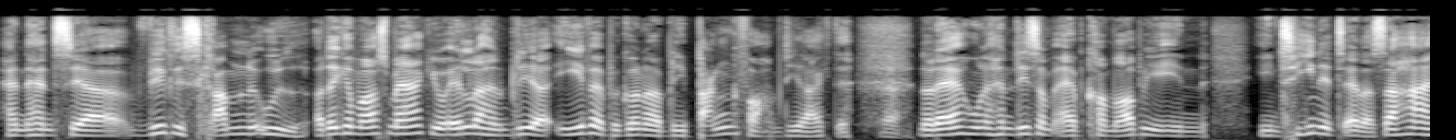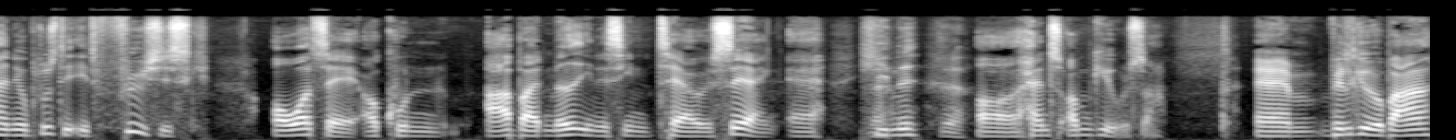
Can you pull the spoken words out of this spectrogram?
Han, han ser virkelig skræmmende ud, og det kan man også mærke, jo ældre han bliver. Eva begynder at blive bange for ham direkte. Ja. Når det er, hun, han ligesom er kommet op i en, i en teenage-alder, så har han jo pludselig et fysisk overtag og kunne arbejde med ind i sin terrorisering af hende ja. og hans omgivelser. Um, hvilket jo bare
